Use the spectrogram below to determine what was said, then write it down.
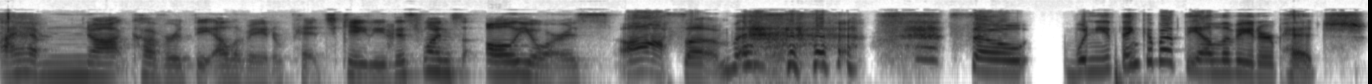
I have not covered the elevator pitch. Katie, this one's all yours. Awesome. so when you think about the elevator pitch,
